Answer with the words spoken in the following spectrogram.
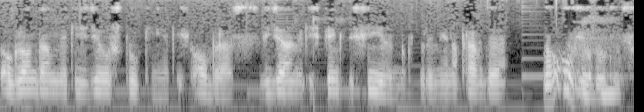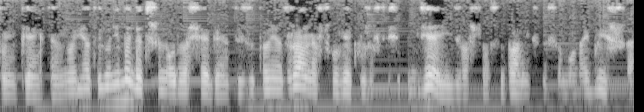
oglądam jakieś dzieło sztuki, jakiś obraz, widziałem jakiś piękny film, który mnie naprawdę no, uwiódł Mhm. tym swoim pięknem. No i ja tego nie będę trzymał dla siebie. To jest zupełnie naturalne w człowieku, że chce się tym dzielić, zwłaszcza osobami, które są mu najbliższe.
